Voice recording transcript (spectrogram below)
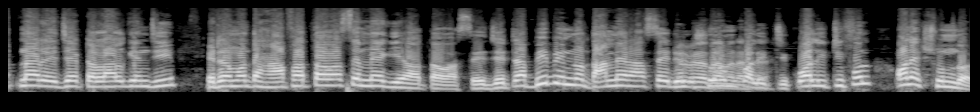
আপনার এই যে একটা লাল গেঞ্জি এটার মধ্যে হাফ হাতাও আছে ম্যাগি হাতাও আছে যেটা বিভিন্ন দামের আছে এটা দামের আছে। কোয়ালিটি কোয়ালিটিফুল অনেক সুন্দর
